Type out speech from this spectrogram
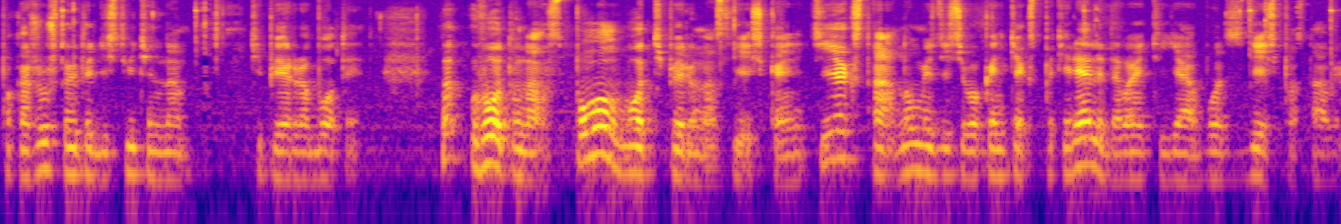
Покажу, что это действительно теперь работает. Ну, вот у нас пол, вот теперь у нас есть контекст. А, ну мы здесь его контекст потеряли. Давайте я вот здесь поставлю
